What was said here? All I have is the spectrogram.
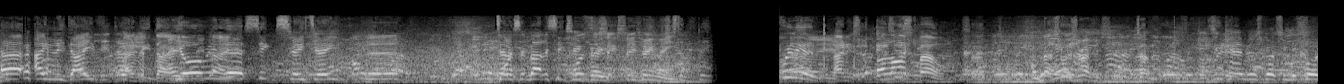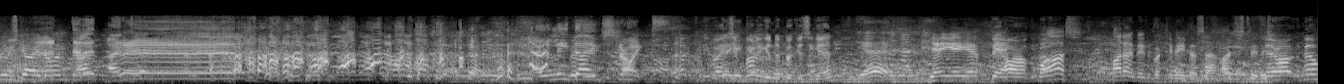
Uh, Ainley Dave. Ainley Dave. You're Ainley in Dave. the 633. Yeah. Tell us about the 633. What does the 633 mean? Brilliant. brilliant. And it's easy to spell. So. And that's what it's a reference to. St Camden's got some recordings going on. Only Dave strikes. Hopefully Raging Bull going to book us again. Yeah. Yeah, yeah, yeah. Bit higher up the bill. Well, I don't do the booking, he does that. I just do Bit this. higher up the bill?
